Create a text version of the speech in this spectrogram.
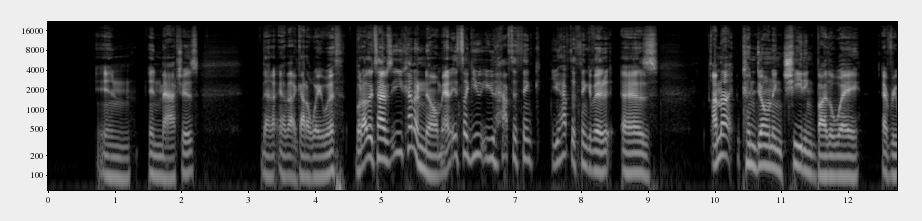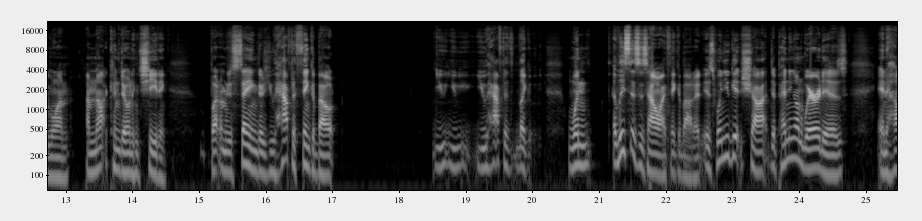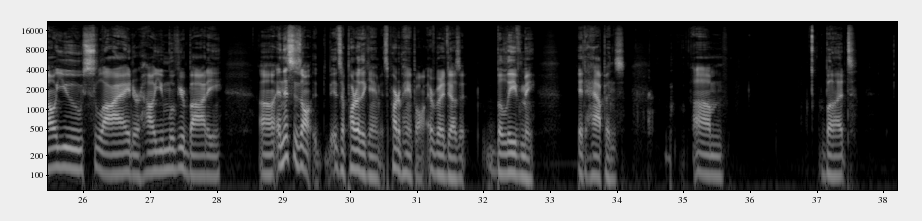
in in matches that and that I got away with, but other times you kind of know, man. It's like you you have to think you have to think of it as I'm not condoning cheating, by the way, everyone. I'm not condoning cheating, but I'm just saying there's you have to think about you you you have to like when at least this is how I think about it is when you get shot depending on where it is and how you slide or how you move your body uh, and this is all it's a part of the game. It's part of paintball. Everybody does it. Believe me it happens. Um, but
